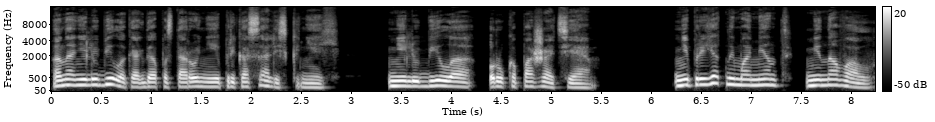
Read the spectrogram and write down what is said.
Она не любила, когда посторонние прикасались к ней, не любила рукопожатия. Неприятный момент миновал,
